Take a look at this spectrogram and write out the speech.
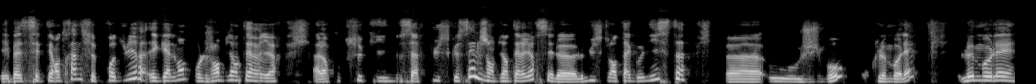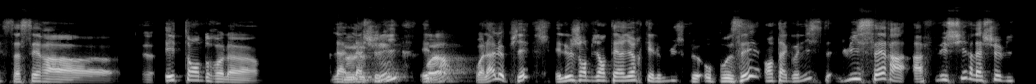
et eh ben c'était en train de se produire également pour le jambier antérieur. Alors pour ceux qui ne savent plus ce que c'est, le jambier antérieur, c'est le, le, muscle antagoniste euh, ou jumeau, donc le mollet. Le mollet, ça sert à euh, étendre la la, la cheville. Et, voilà. Voilà le pied. Et le jambier antérieur, qui est le muscle opposé, antagoniste, lui sert à, à fléchir la cheville.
